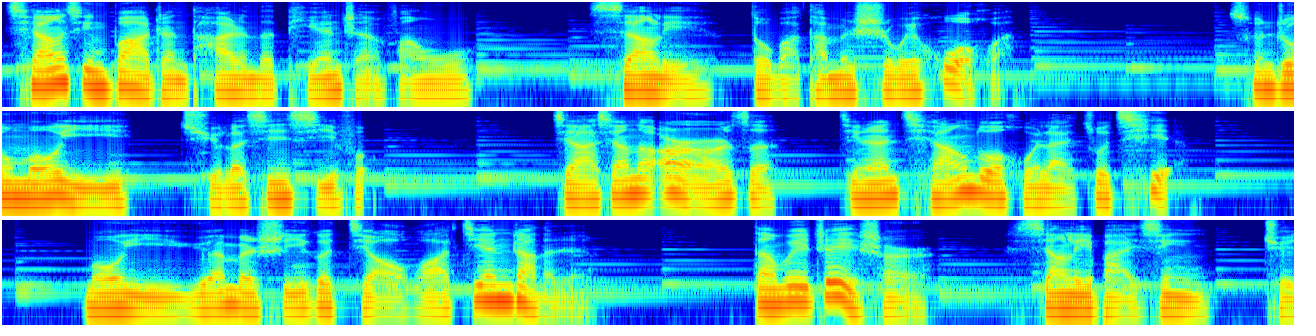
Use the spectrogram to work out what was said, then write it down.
强行霸占他人的田产房屋，乡里都把他们视为祸患。村中某乙娶了新媳妇，贾祥的二儿子竟然强夺回来做妾。某乙原本是一个狡猾奸诈的人，但为这事儿，乡里百姓却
